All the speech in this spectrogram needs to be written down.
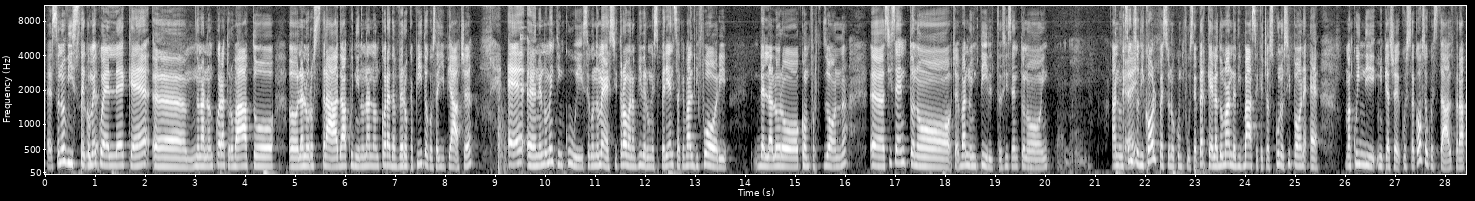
Eh, sono viste Salute. come quelle che eh, non hanno ancora trovato eh, la loro strada, quindi non hanno ancora davvero capito cosa gli piace. E eh, nel momento in cui, secondo me, si trovano a vivere un'esperienza che va al di fuori della loro comfort zone, eh, si sentono, cioè vanno in tilt, si sentono in- hanno un Ok. senso di colpa e sono confuse perché la domanda di base che ciascuno si pone è ma quindi mi piace questa cosa o quest'altra?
